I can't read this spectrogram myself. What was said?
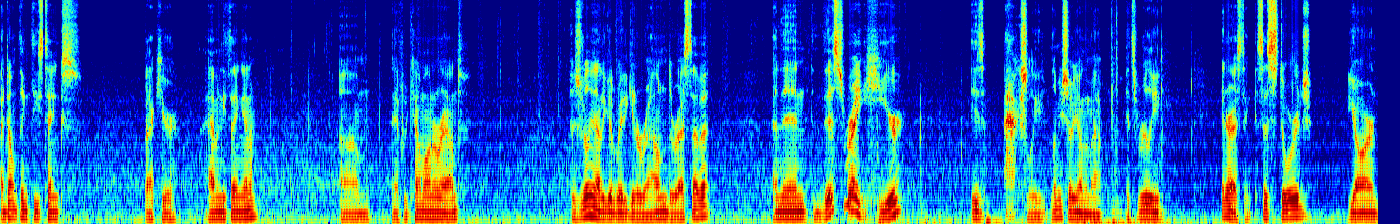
I don't think these tanks back here have anything in them. Um, and if we come on around, there's really not a good way to get around the rest of it. And then this right here is actually, let me show you on the map. It's really interesting. It says storage yard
